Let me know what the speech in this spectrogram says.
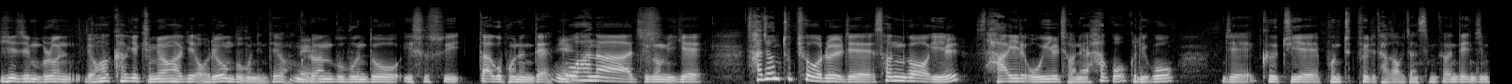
이게 지금 물론 명확하게 규명하기 어려운 부분인데요. 네. 그런 부분도 있을 수 있다고 보는데 또 네. 하나 지금 이게 사전 투표를 이제 선거일 4일, 5일 전에 하고 그리고 이제 그 뒤에 본 투표일이 다가오지 않습니까? 근데 지금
